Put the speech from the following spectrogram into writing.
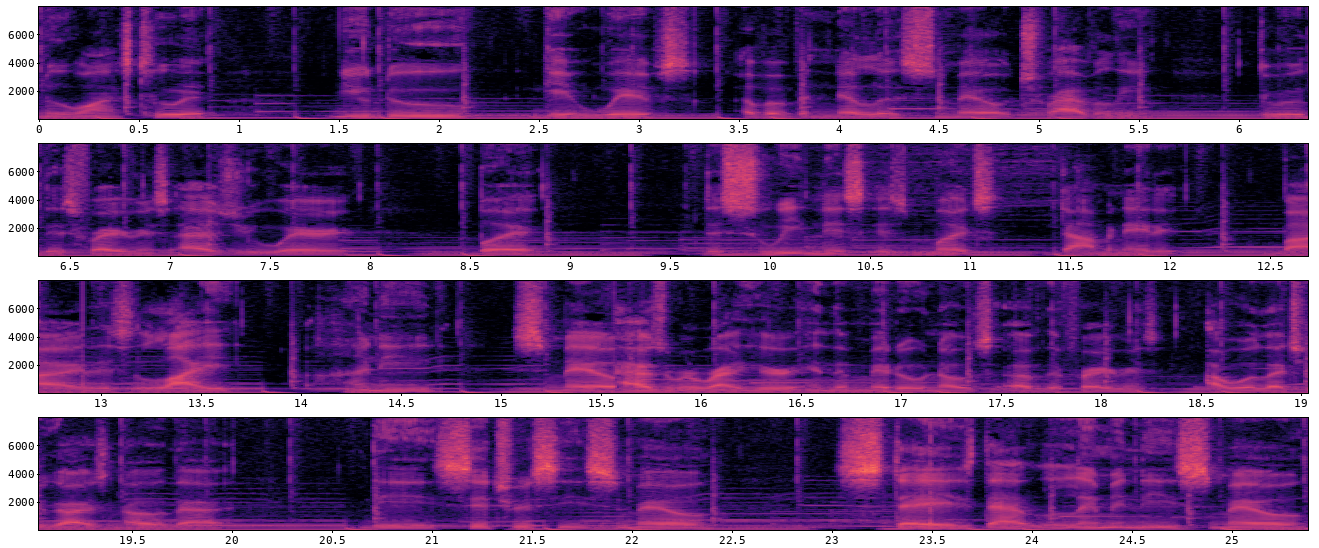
nuance to it you do get whiffs of a vanilla smell traveling through this fragrance as you wear it, but the sweetness is much dominated by this light honeyed smell. As we're right here in the middle notes of the fragrance, I will let you guys know that the citrusy smell stays, that lemony smell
